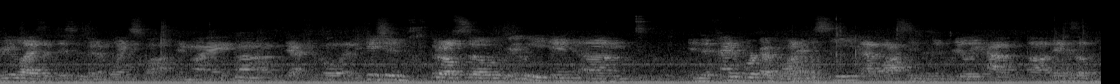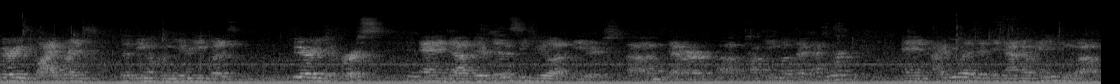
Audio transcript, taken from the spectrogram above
realized that this has been a blank spot in my um, theatrical education, but also really in um, in the kind of work I wanted to see. Uh, Boston doesn't really have uh, it has a very vibrant Latino community, but it's very diverse, and uh, there doesn't seem to be a lot of theaters uh, that are uh, talking about that kind of work. And I realized I did not know anything about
